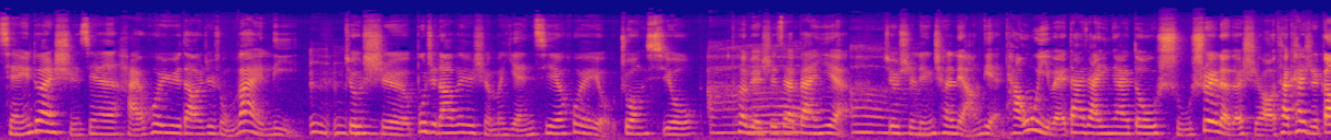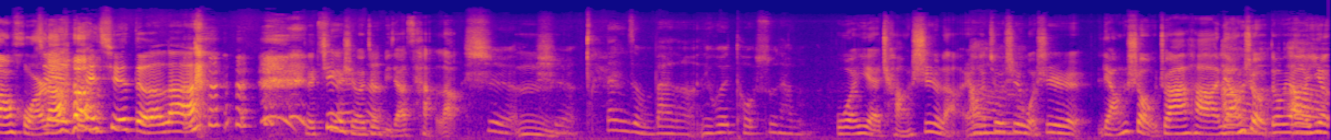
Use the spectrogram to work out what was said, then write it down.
前一段时间还会遇到这种外力，嗯嗯，就是不知道为什么沿街会有装修，啊，特别是在半夜，就是凌晨两点，他误以为大家应该都熟睡了的时候，他开始干活了，太缺德了 对，这个时候就比较惨了，是，嗯，是，那你怎么办呢？你会投诉他们吗？我也尝试了，然后就是我是两手抓哈，两手都要硬，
